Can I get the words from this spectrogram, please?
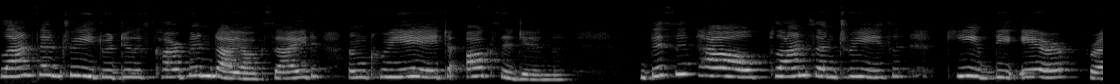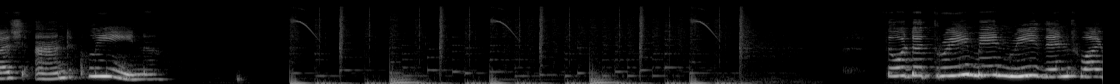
Plants and trees reduce carbon dioxide and create oxygen. This is how plants and trees keep the air fresh and clean. So the three main reasons why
